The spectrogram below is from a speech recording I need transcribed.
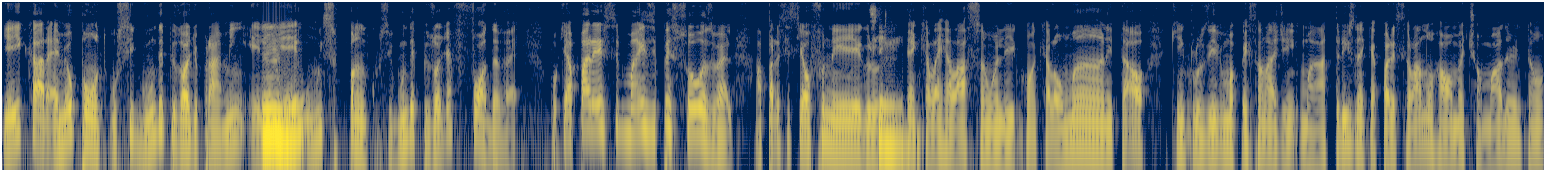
E aí, cara, é meu ponto. O segundo episódio, para mim, ele uhum. é um espanco. O segundo episódio é foda, velho. Porque aparece mais de pessoas, velho. Aparece esse elfo negro, Sim. tem aquela relação ali com aquela humana e tal. Que inclusive uma personagem, uma atriz, né, que apareceu lá no How I Met Your Mother. Então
